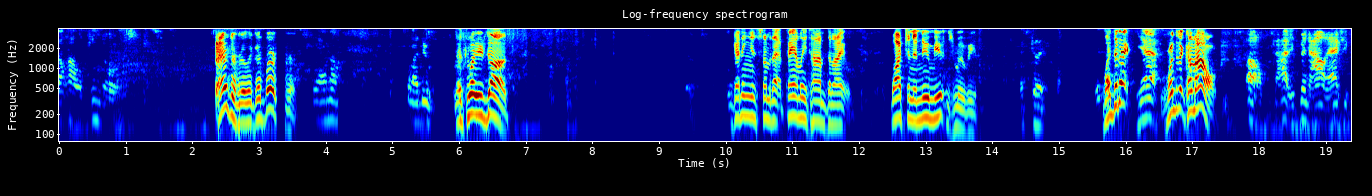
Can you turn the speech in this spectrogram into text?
El jalapenos. That's a really good burger. Yeah, I know. That's what I do. That's what he does. Getting in some of that family time tonight, watching the new Mutants movie. That's good. When did it? Yeah. When did it come out? Oh God, it's been out actually.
